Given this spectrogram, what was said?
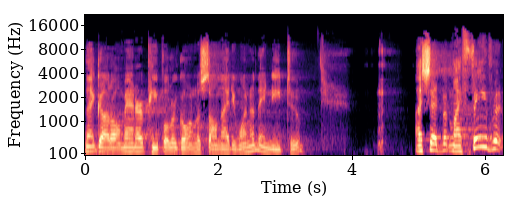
Thank God all manner of people are going with Psalm 91, and they need to. I said, but my favorite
